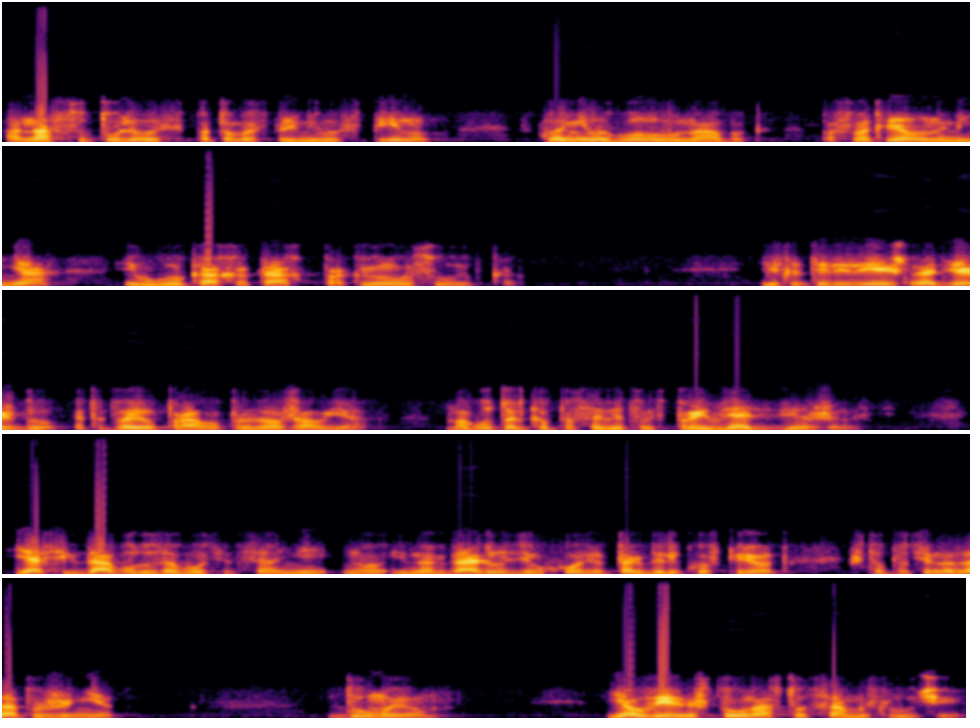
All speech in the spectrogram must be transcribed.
Она сутулилась, потом распрямила спину, склонила голову на бок, посмотрела на меня, и в уголках ртах проклюнулась улыбка. «Если ты лелеешь надежду, это твое право», — продолжал я. «Могу только посоветовать проявлять сдержанность. Я всегда буду заботиться о ней, но иногда люди уходят так далеко вперед, что пути назад уже нет. Думаю, я уверен, что у нас тот самый случай».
